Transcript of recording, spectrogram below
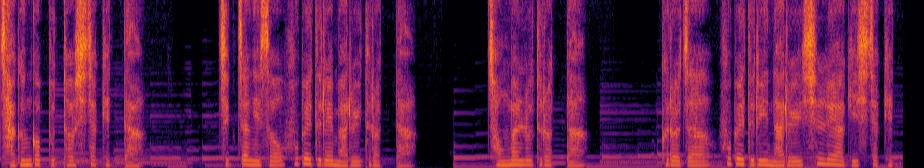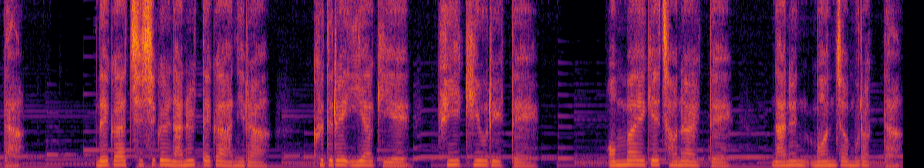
작은 것부터 시작했다. 직장에서 후배들의 말을 들었다. 정말로 들었다. 그러자 후배들이 나를 신뢰하기 시작했다. 내가 지식을 나눌 때가 아니라 그들의 이야기에 귀 기울일 때, 엄마에게 전화할 때 나는 먼저 물었다.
